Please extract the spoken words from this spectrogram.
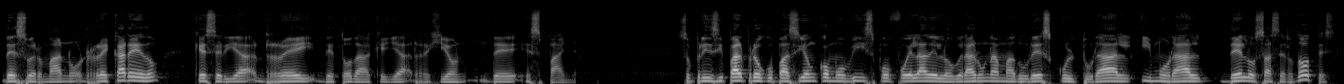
de su hermano Recaredo, que sería rey de toda aquella región de España. Su principal preocupación como obispo fue la de lograr una madurez cultural y moral de los sacerdotes,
